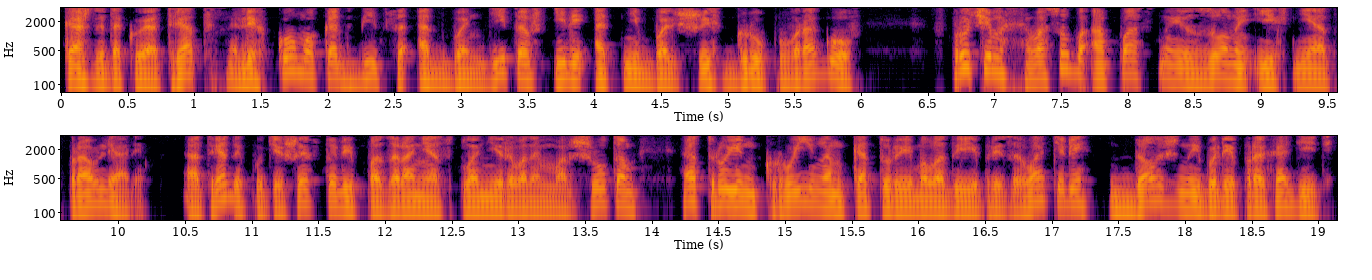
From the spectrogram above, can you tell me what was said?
Каждый такой отряд легко мог отбиться от бандитов или от небольших групп врагов. Впрочем, в особо опасные зоны их не отправляли. Отряды путешествовали по заранее спланированным маршрутам от руин к руинам, которые молодые призыватели должны были проходить.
